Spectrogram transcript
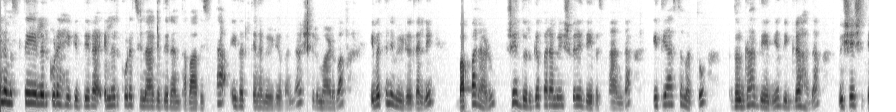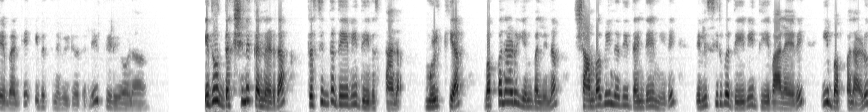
ಹಾಯ್ ನಮಸ್ತೆ, ಎಲ್ಲರೂ ಕೂಡ ಹೇಗಿದ್ದೀರಾ? ಎಲ್ಲರೂ ಕೂಡ ಚೆನ್ನಾಗಿದ್ದೀರಾ ಅಂತ ಭಾವಿಸ್ತಾ ಇವತ್ತಿನ ವಿಡಿಯೋವನ್ನ ಶುರು ಮಾಡುವ. ಇವತ್ತಿನ ವಿಡಿಯೋದಲ್ಲಿ ಬಪ್ಪನಾಡು ಶ್ರೀ ದುರ್ಗಾ ಪರಮೇಶ್ವರಿ ದೇವಸ್ಥಾನದ ಇತಿಹಾಸ ಮತ್ತು ದುರ್ಗಾದೇವಿಯ ವಿಗ್ರಹದ ವಿಶೇಷತೆ ಬಗ್ಗೆ ಇವತ್ತಿನ ವಿಡಿಯೋದಲ್ಲಿ ತಿಳಿಯೋಣ. ಇದು ದಕ್ಷಿಣ ಕನ್ನಡದ ಪ್ರಸಿದ್ಧ ದೇವಿ ದೇವಸ್ಥಾನ. ಮುಳ್ಕಿಯ ಬಪ್ಪನಾಡು ಎಂಬಲ್ಲಿನ ಶಾಂಭವಿ ನದಿ ದಂಡೆಯ ಮೇಲೆ ನೆಲೆಸಿರುವ ದೇವಿ ದೇವಾಲಯವೇ ಈ ಬಪ್ಪನಾಡು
